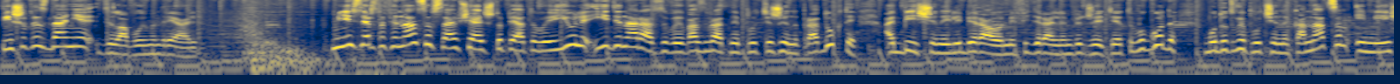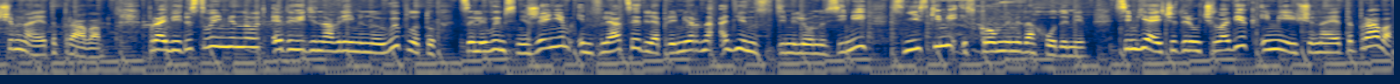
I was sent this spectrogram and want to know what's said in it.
Пишет издание «Деловой Монреаль». Министерство финансов сообщает, что 5 июля единоразовые возвратные платежи на продукты, обещанные либералами в федеральном бюджете этого года, будут выплачены канадцам, имеющим на это право. Правительство именует эту единовременную выплату целевым снижением инфляции для примерно 11 миллионов семей с низкими и скромными доходами. Семья из четырех человек, имеющая на это право,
